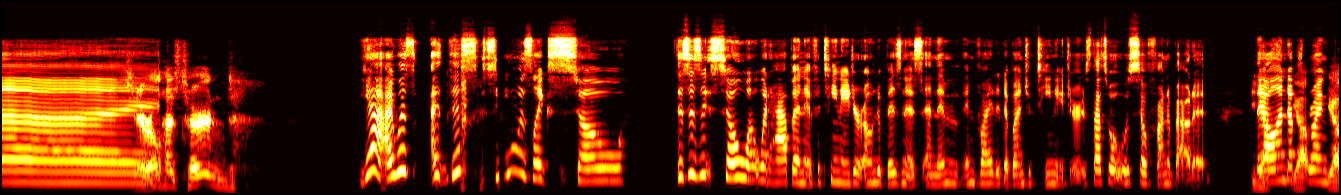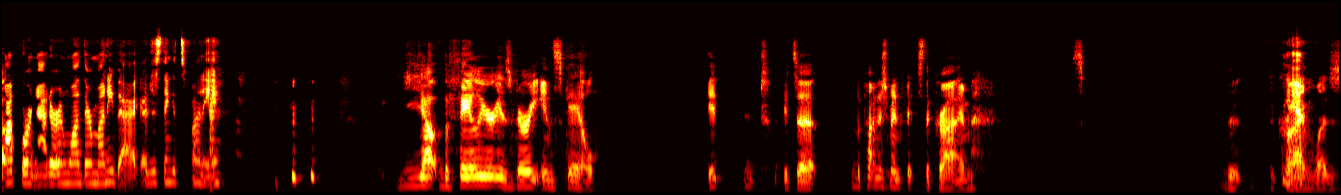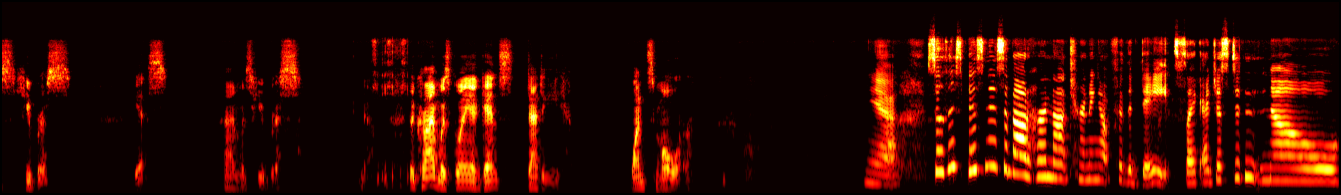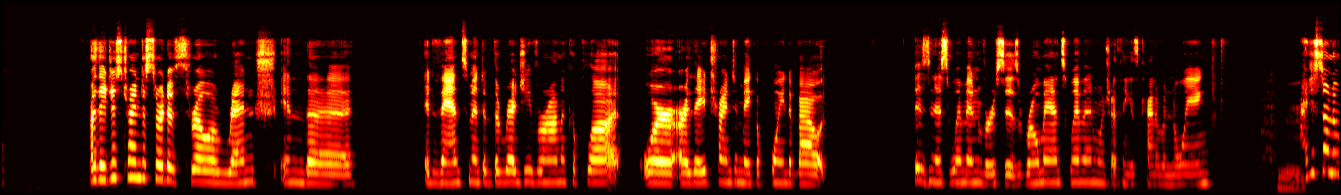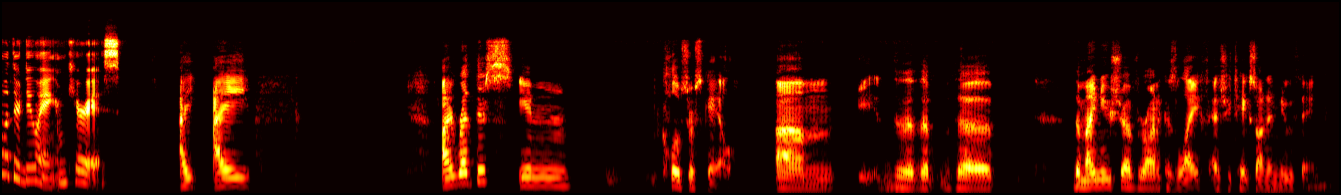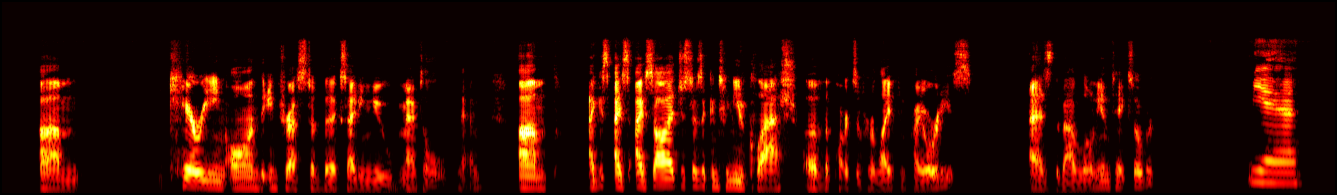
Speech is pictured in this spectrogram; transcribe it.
Cheryl has turned. Yeah, I was. I, this scene was like so. This is so what would happen if a teenager owned a business and then invited a bunch of teenagers. That's what was so fun about it. They Yep, all end up yep, throwing yep. popcorn at her and want their money back. I just think it's funny. Yeah, the failure is very in scale. It it's a the punishment fits the crime. It's- The the Yeah. crime was hubris. Yes, the crime was hubris. No. The crime was going against Daddy once more. Yeah. So this business about her not turning up for the dates, like I just didn't know are they just trying to sort of throw a wrench in the advancement of the Reggie Veronica plot or are they trying to make a point about business women versus romance women, which I think is kind of annoying. Hmm. I just don't know what they're doing. I'm curious. I I I read this in closer scale. Um, the the the the minutia of Veronica's life as she takes on a new thing, um, carrying on the interest of the exciting new mantle man. Um, I guess I, I saw it just as a continued clash of the parts of her life and priorities as the Babylonium takes over. Yeah.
